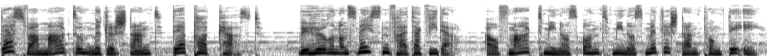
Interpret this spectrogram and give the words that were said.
Das war Markt und Mittelstand, der Podcast. Wir hören uns nächsten Freitag wieder auf markt- und-mittelstand.de.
